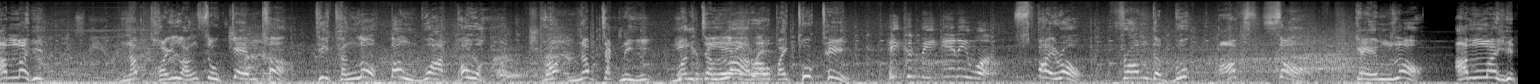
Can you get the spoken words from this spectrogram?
อำมหิต นับถอยหลังสู่เกมฆ่า ที่ทั้งโลกต้องหวาดผวาเพราะนับจากนี้มันจะล่าเราไปทุกที่ He could be anyone! Spiral from the Book of Saw เกมโลกอำมหิต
